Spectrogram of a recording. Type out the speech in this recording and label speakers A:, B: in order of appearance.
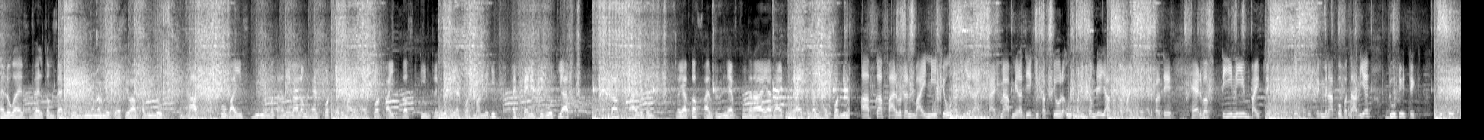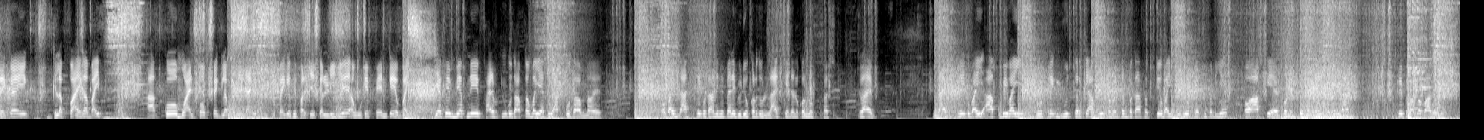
A: Hello guys welcome back to new video कैसे हो आप सभी लोग? आपको भाई इस वीडियो में बताने वाला हूँ हेडशॉट कैसे मारे हेडशॉट भाई बस तीन ट्रिक होती है हेडशॉट मारने की। भाई पहली ट्रिक होती है आपका फायर बटन भाई आपका फायर बटन लेफ़्ट में धरा है या राइट में धरा है, इससे भाई हेडशॉट नहीं आपका फायर बटन भाई नीचे होना चाहिए राइट साइड में आप मेरा देख ही सकते हो और ऊपर एकदम ले जाते हो तो भाई मेरे हेड पड़ते हैं। हेड बस तीन ही भाई ट्रिक में पड़ते हैं। पहली ट्रिक मैंने आपको बता दिया है, दूसरी ट्रिक दूसरी ट्रैक है एक ग्लव आएगा भाई। आपको मोबाइल शॉप पे ग्लव मिल जाएँगे, तीस रुपए के, फिर परचेज कर लीजिए, अंगूठे पहन के। भाई जैसे मैं अपने फायर बटन को दाबता हूँ भाई ऐसे ही आपको दाबना है। और भाई लास्ट ट्रिक बताने से पहले वीडियो कर दो लाइक चैनल कर लो सब्सक्राइब लाइक ट्रिक भाई, आप भी भाई, दो ट्रिक यूज़ करके आप भी कमेंट में बता सकते हो भाई वीडियो कैसी बनी है, और आपके हेडफोन इसके लास्ट ट्रिक बताऊँगा बाद में।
